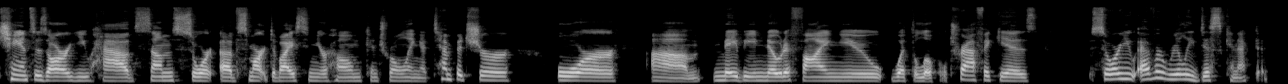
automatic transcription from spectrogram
Chances are you have some sort of smart device in your home controlling a temperature or um, maybe notifying you what the local traffic is. So are you ever really disconnected?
